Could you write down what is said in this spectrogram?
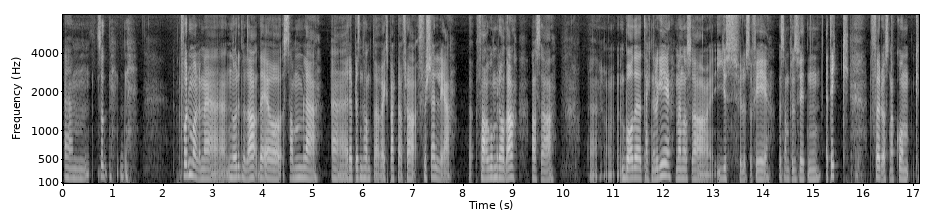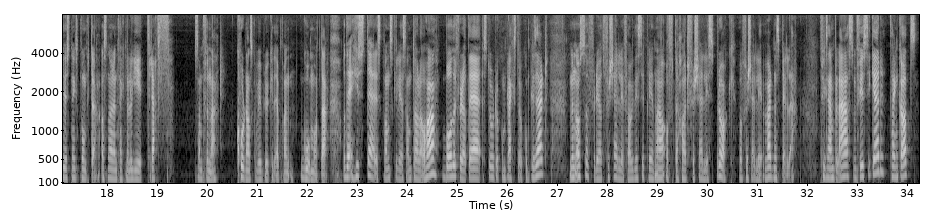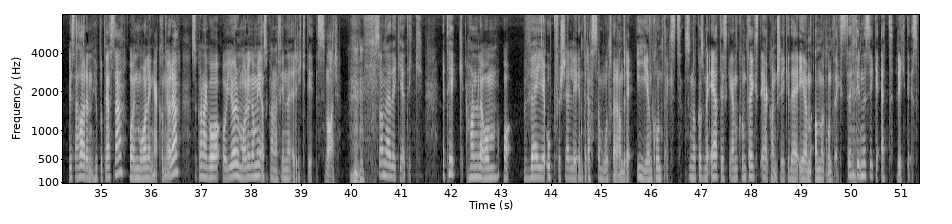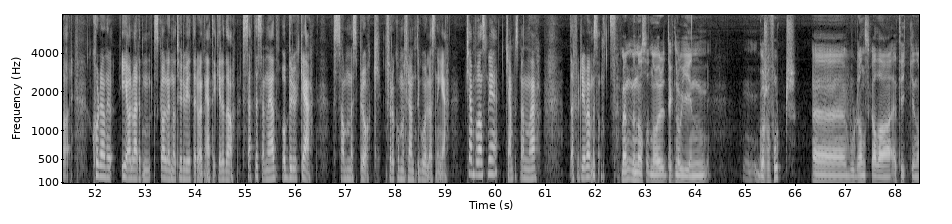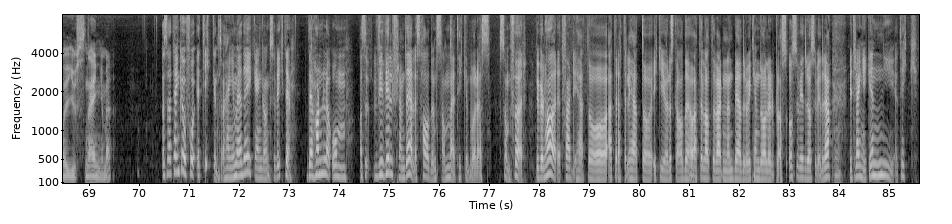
Um, så formålet med Norde, da, det er å samle eh, representanter og eksperter fra forskjellige eh, fagområder. Altså eh, både teknologi, men også juss, filosofi, samfunnsviten, etikk, for å snakke om krysningspunktet. Altså når en teknologi treffer samfunnet. Hvordan skal vi bruke det på en god måte? Og det er hysterisk vanskelige samtaler å ha, både fordi at det er stort og komplekst og komplisert, men også fordi at forskjellige fagdisipliner ofte har forskjellig språk og forskjellig verdensbilde. Eksempel jeg som fysiker tenker at hvis jeg har en hypotese og en måling jeg kan gjøre, så kan jeg gå og gjøre målinga mi, og så kan jeg finne riktig svar. Sånn er det ikke i etikk. Etikk handler om å veie opp forskjellige interesser mot hverandre i en kontekst. Så noe som er etisk i en kontekst, er kanskje ikke det i en annen kontekst. Det finnes ikke ett riktig svar. Hvordan i all verden skal en naturviter og en etiker da sette seg ned og bruke samme språk for å komme frem til gode løsninger? Kjempevanskelig, kjempespennende. Derfor driver jeg med sånt. Men, men også når teknologien går så fort, eh, hvordan skal da etikken og jussen henge med? Altså jeg tenker Å få etikken til å henge med, det er ikke engang så viktig. Det handler om Altså, vi vil fremdeles ha den samme etikken vår som før. Vi vil ha rettferdighet og etterrettelighet og ikke gjøre skade og etterlate verden en bedre og ikke en dårligere plass, osv., osv. Mm. Vi trenger ikke en ny etikk.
